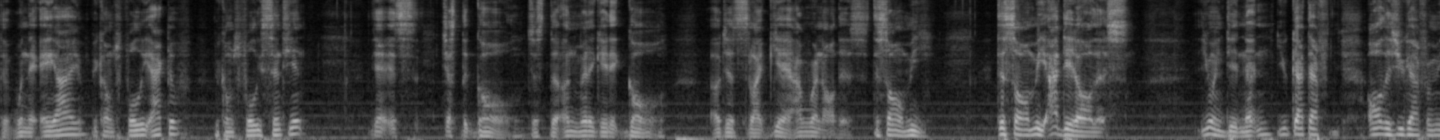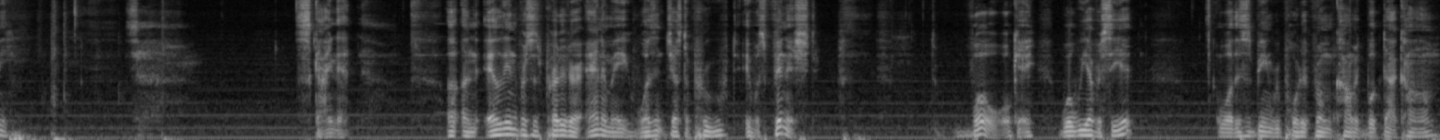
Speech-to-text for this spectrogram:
that when the AI becomes fully active, becomes fully sentient, yeah, it's just the gall, just the unmitigated gall of just like, yeah, I run all this. This all me. This all me. I did all this. You ain't did nothing. You got that. All this you got from me. Skynet. Uh, an Alien vs. Predator anime wasn't just approved, it was finished. Whoa, okay. Will we ever see it? Well, this is being reported from comicbook.com.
